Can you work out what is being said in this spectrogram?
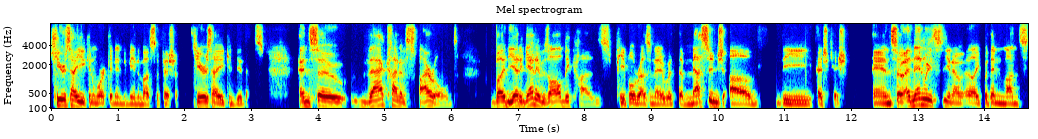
Here's how you can work it into being the most efficient. Here's how you can do this. And so that kind of spiraled but yet again it was all because people resonated with the message of the education and so, and then we, you know, like within months,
